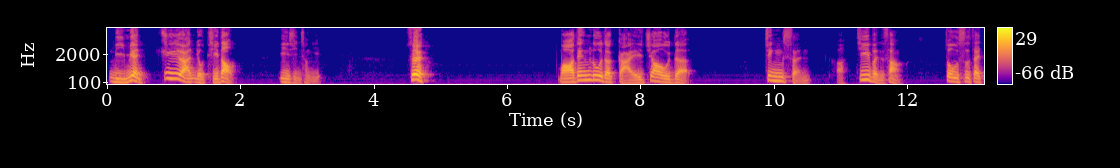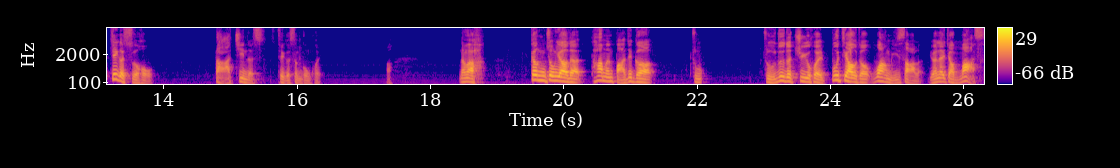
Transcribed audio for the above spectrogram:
里面居然有提到因信称义，所以马丁路的改教的精神啊，基本上都是在这个时候打进了这个圣公会啊，那么。更重要的，他们把这个主主日的聚会不叫做望弥撒了，原来叫 Mass，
